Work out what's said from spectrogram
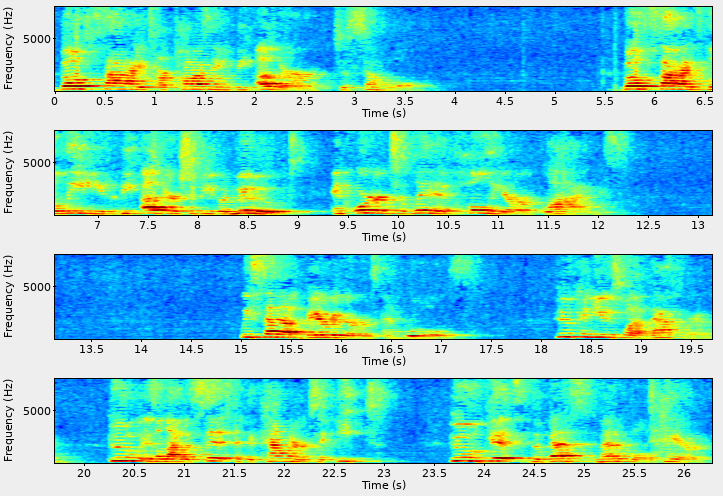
Both sides are causing the other to stumble. Both sides believe the other should be removed in order to live holier lives. We set up barriers and rules. Who can use what bathroom? Who is allowed to sit at the counter to eat? Who gets the best medical care?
